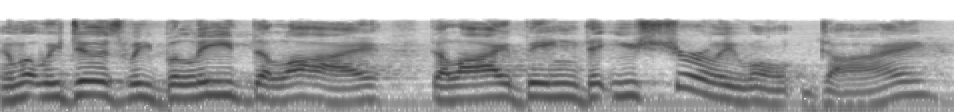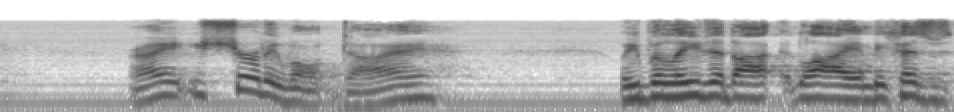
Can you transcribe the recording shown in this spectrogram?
And what we do is we believe the lie, the lie being that you surely won't die, right? You surely won't die. We believe the lie, and because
